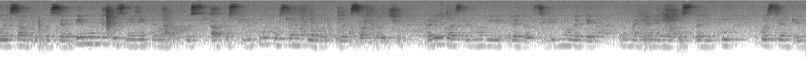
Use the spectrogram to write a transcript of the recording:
Олександру Костянтиновичу змінити на Апос- Апостолюку Костянтину Олександровичу та викласти в новій редакції. Відмовити громадянину Апостолюку Костянтину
